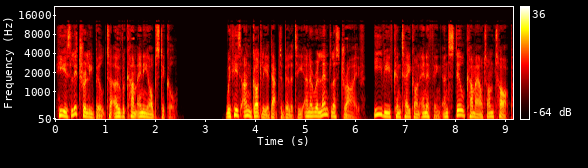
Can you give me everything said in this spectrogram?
He is literally built to overcome any obstacle. With his ungodly adaptability and a relentless drive, Eevee can take on anything and still come out on top.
